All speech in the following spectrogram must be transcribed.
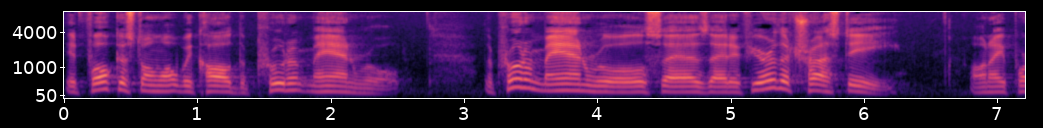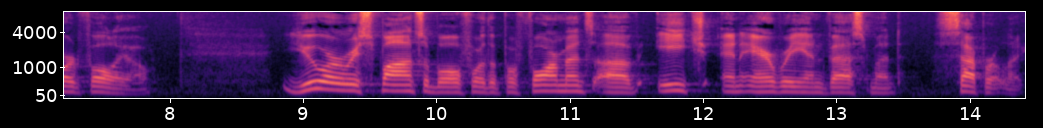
it focused on what we called the prudent man rule. The prudent man rule says that if you're the trustee on a portfolio, you are responsible for the performance of each and every investment separately.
